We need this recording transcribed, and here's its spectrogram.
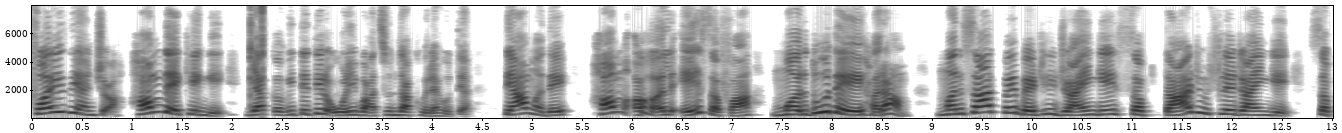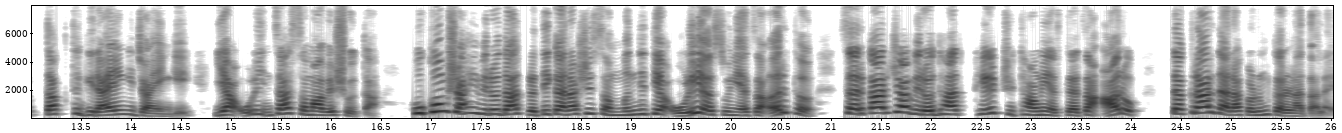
फैज यांच्या हम देखेंगे या कवितेतील ओळी वाचून दाखवल्या होत्या. त्यामध्ये हम अहल ए सफा मर्दू दे हराम. मनसात पे बैठे जाएंगे सब ताज उचले जाएंगे सब तख्त गिराएंगे जाएंगे. या ओळींचा समावेश होता. हुकुमशाही विरोधात प्रतिकाराशी संबंधित या ओळी असून याचा अर्थ सरकारच्या विरोधात थेट चिथावणी असल्याचा आरोप तक्रारदाराकडून करण्यात आलाय.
